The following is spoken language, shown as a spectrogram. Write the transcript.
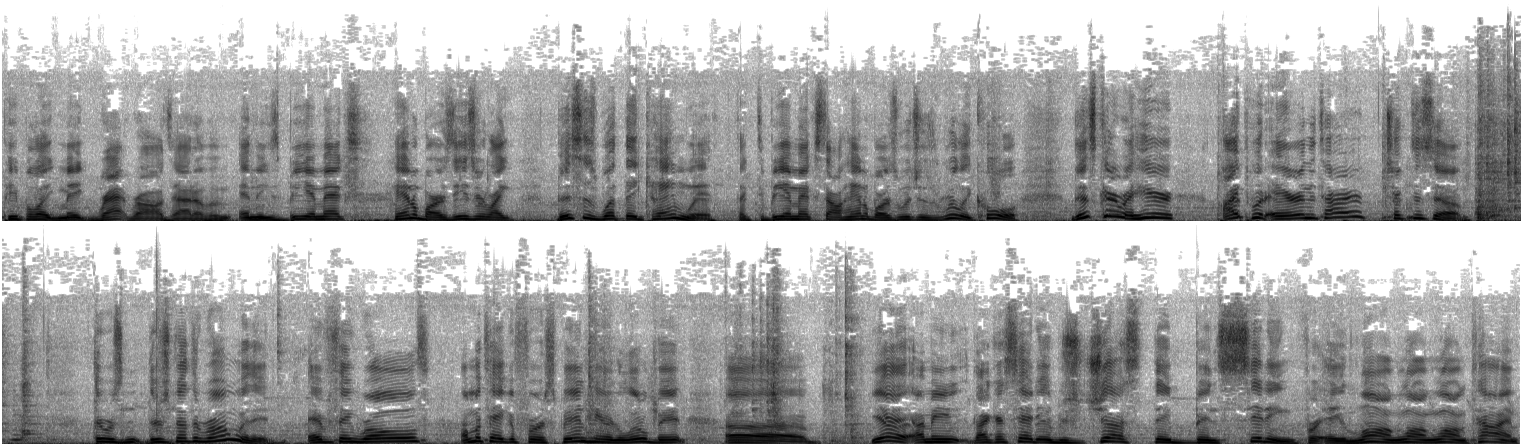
people like make rat rods out of them. And these BMX handlebars, these are like this is what they came with, like the BMX style handlebars, which is really cool. This guy right here, I put air in the tire. Check this out there was there's nothing wrong with it. Everything rolls. I'm gonna take it for a spin here in a little bit. Uh yeah i mean like i said it was just they've been sitting for a long long long time.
